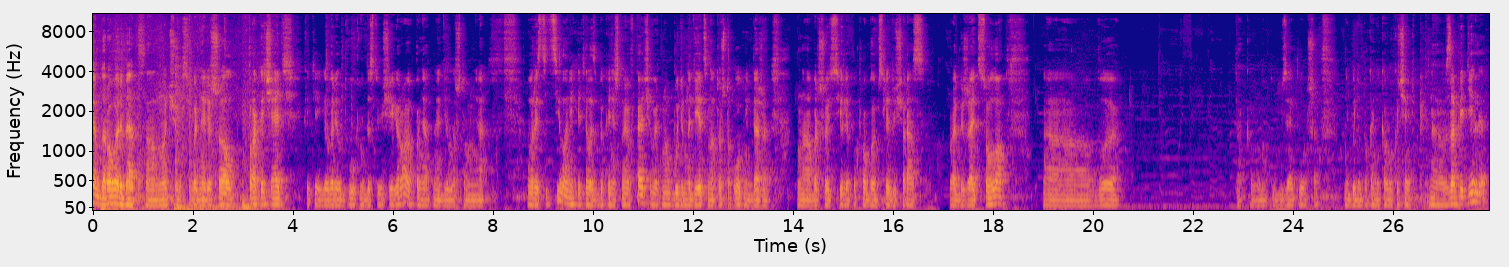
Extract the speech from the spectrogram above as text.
Всем здорово, ребят. Ночью сегодня решил прокачать, как я и говорил, двух недостающих героев. Понятное дело, что у меня вырастет сила. Не хотелось бы, конечно, ее вкачивать, но будем надеяться на то, что опник даже на большой силе попробуем в следующий раз пробежать соло а, в так кого тут взять лучше не будем пока никого качать а, в запределе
